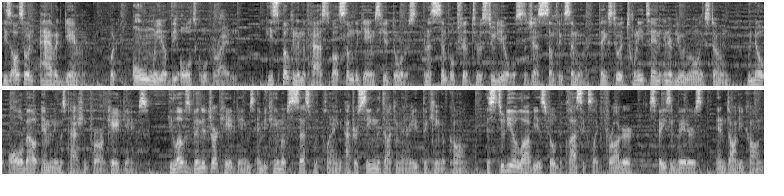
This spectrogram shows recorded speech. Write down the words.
He's also an avid gamer, but only of the old school variety. He's spoken in the past about some of the games he adores, and a simple trip to a studio will suggest something similar. Thanks to a 2010 interview in Rolling Stone, we know all about Eminem's passion for arcade games. He loves vintage arcade games and became obsessed with playing after seeing the documentary The King of Kong. His studio lobby is filled with classics like Frogger, Space Invaders, and Donkey Kong,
